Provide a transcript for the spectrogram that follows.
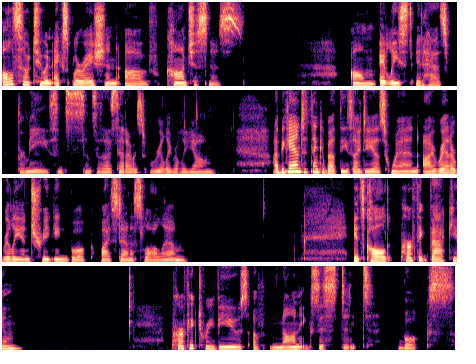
also to an exploration of consciousness. Um, at least it has for me, since, since, as I said, I was really, really young. I began to think about these ideas when I read a really intriguing book by Stanislaw Lem. It's called Perfect Vacuum Perfect Reviews of Non Existent Books.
